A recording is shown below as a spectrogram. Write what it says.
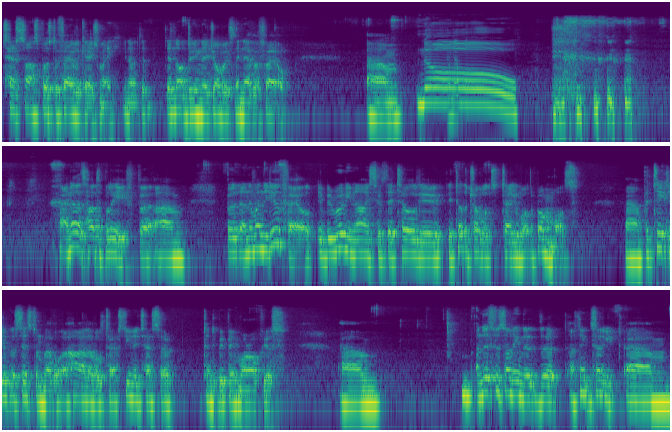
tests are supposed to fail occasionally. You know, that they're not doing their job if they never fail. Um, No. I know it's hard to believe, but um, but and then when they do fail, it'd be really nice if they told you they took the trouble to tell you what the problem was, uh, particularly at the system level, a higher level test. Unit tests are, tend to be a bit more obvious, um, and this was something that, that I think certainly um,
